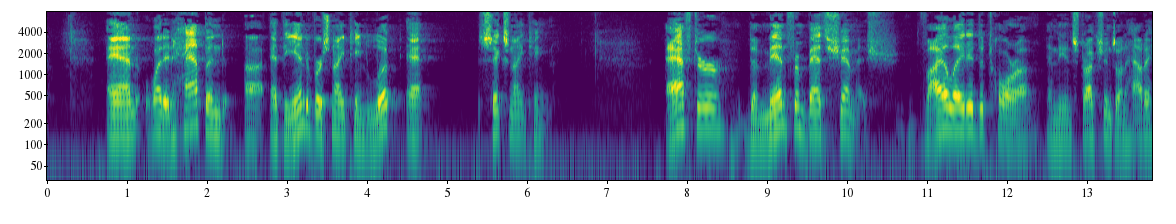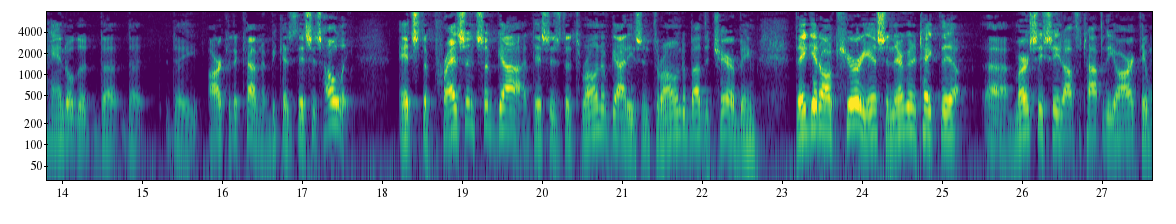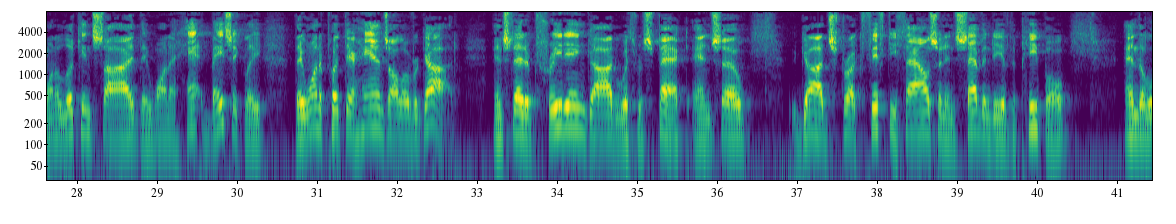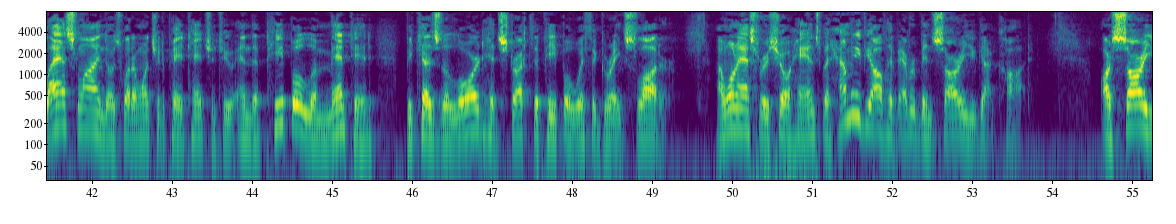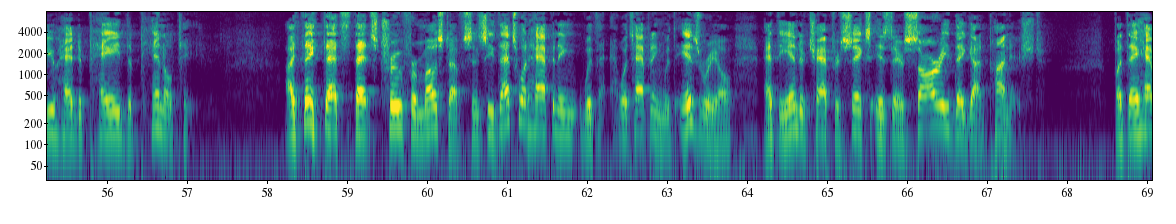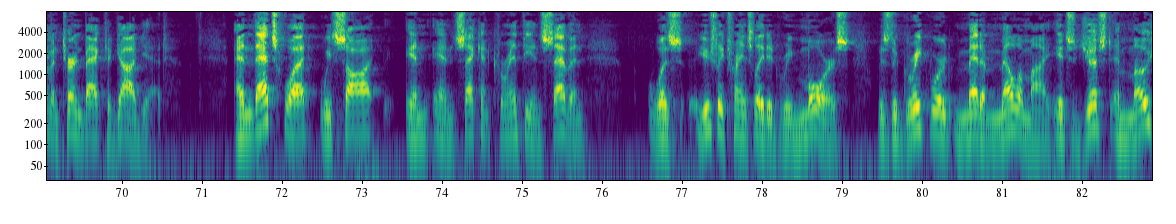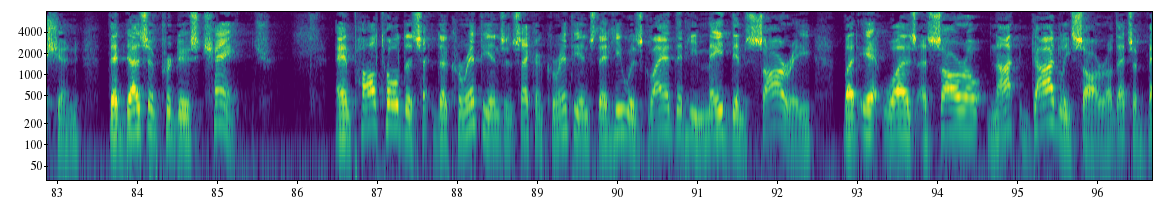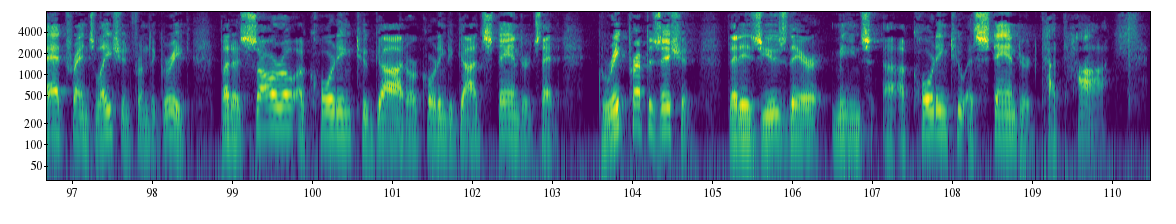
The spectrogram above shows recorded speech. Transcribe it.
And what had happened uh, at the end of verse 19, looked at 619. After the men from Beth Shemesh violated the Torah and the instructions on how to handle the, the, the the Ark of the Covenant because this is holy. It's the presence of God. This is the throne of God. He's enthroned above the cherubim. They get all curious and they're going to take the uh, mercy seat off the top of the ark. They want to look inside. They want to ha- basically they want to put their hands all over God instead of treating God with respect. And so God struck 50,070 of the people and the last line, though, is what I want you to pay attention to. And the people lamented because the Lord had struck the people with a great slaughter. I won't ask for a show of hands, but how many of y'all have ever been sorry you got caught? Or sorry you had to pay the penalty? I think that's that's true for most of us. And see, that's what happening with what's happening with Israel at the end of chapter six is they're sorry they got punished, but they haven't turned back to God yet. And that's what we saw in, in 2 Corinthians 7 was usually translated remorse was the Greek word metamelomai. It's just emotion that doesn't produce change. And Paul told the, the Corinthians in 2 Corinthians that he was glad that he made them sorry, but it was a sorrow, not godly sorrow. That's a bad translation from the Greek but a sorrow according to God or according to God's standards. That Greek preposition that is used there means uh, according to a standard, kata,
